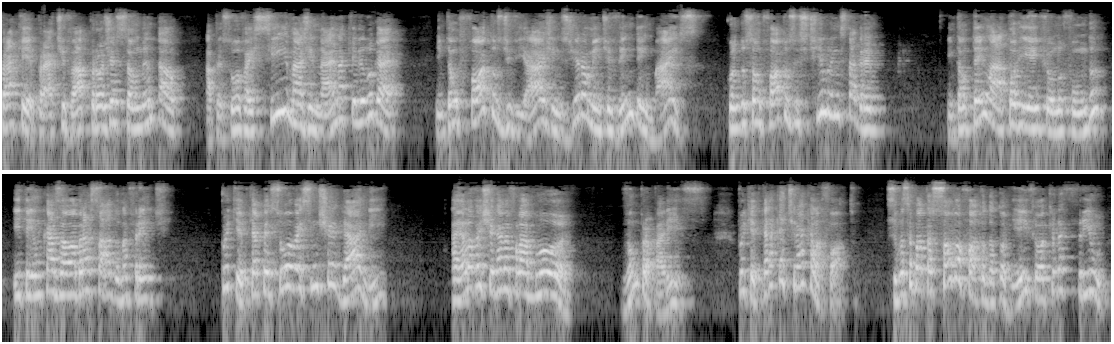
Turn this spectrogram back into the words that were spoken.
Para quê? Para ativar a projeção mental. A pessoa vai se imaginar naquele lugar. Então, fotos de viagens geralmente vendem mais quando são fotos estilo Instagram. Então, tem lá a Torre Eiffel no fundo, e tem um casal abraçado na frente. Por quê? Porque a pessoa vai se enxergar ali. Aí ela vai chegar e vai falar, amor, vamos para Paris? Por quê? Porque ela quer tirar aquela foto. Se você bota só uma foto da Torre Eiffel, aquilo é frio,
